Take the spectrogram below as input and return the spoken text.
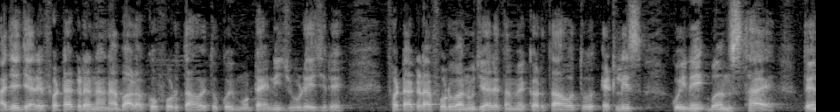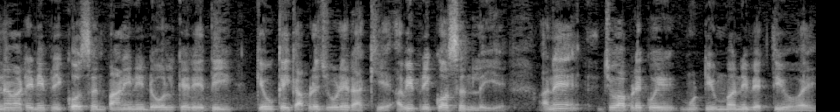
આજે જ્યારે ફટાકડા નાના બાળકો ફોડતા હોય તો કોઈ મોટા એની જોડે જ રહે. ફટાકડા ફોડવાનું જ્યારે તમે કરતા હો તો એટલીસ્ટ કોઈને બંધ થાય, તો એના માટેની પ્રિકોશન પાણીની ડોલ કે રેતી કે એવું કંઈક આપણે જોડે રાખીએ. આવી પ્રિકોશન લઈએ. અને જો આપણે કોઈ મોટી ઉંમરની વ્યક્તિઓ હોય,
